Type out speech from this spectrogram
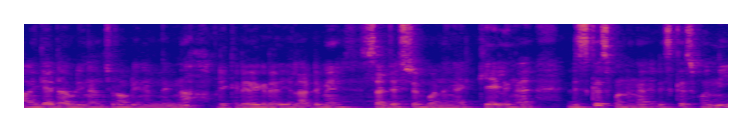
அவன் கேட்டால் அப்படி நினச்சிடும் அப்படின்னு இருந்தீங்கன்னா அப்படி கிடையவே கிடையாது. எல்லாத்தையுமே சஜஷன் பண்ணுங்கள் கேளுங்கள் டிஸ்கஸ் பண்ணுங்கள் டிஸ்கஸ் பண்ணி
